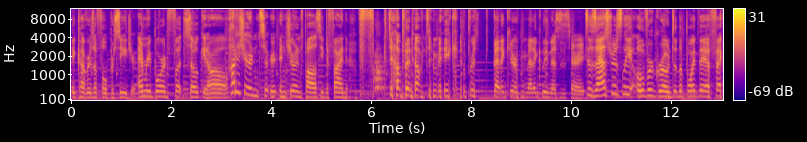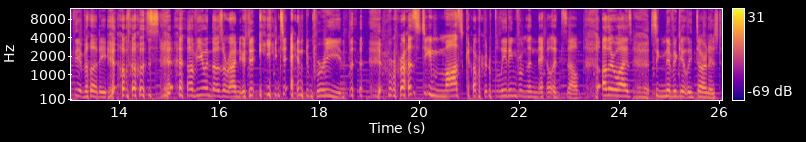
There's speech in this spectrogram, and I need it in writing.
it covers a full procedure. Emery board, foot soak, and all. How does your ins insurance policy define fucked up enough to make a pedicure medically necessary? Disastrously overgrown to the point they affect the ability of those of you and those around you to eat and breathe. Rusty, moss-covered, bleeding from the nail itself. Otherwise, significantly tarnished.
